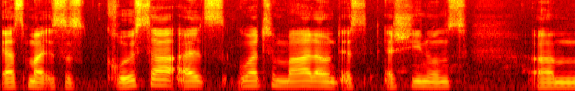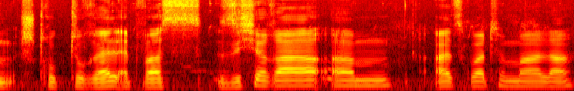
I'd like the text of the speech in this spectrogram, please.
erstmal ist es größer als Guatemala und es erschien uns ähm, strukturell etwas sicherer ähm, als Guatemala.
